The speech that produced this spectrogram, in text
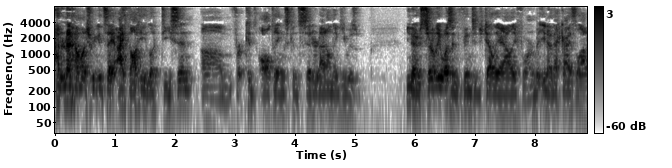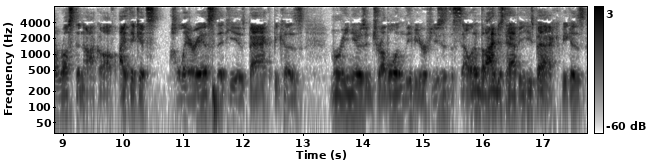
I don't know how much we can say. I thought he looked decent um, for all things considered. I don't think he was, you know, certainly wasn't vintage Dele Alli for him. But you know, that guy's a lot of rust to knock off. I think it's hilarious that he is back because Mourinho's in trouble and Levy refuses to sell him. But I'm just happy he's back because.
